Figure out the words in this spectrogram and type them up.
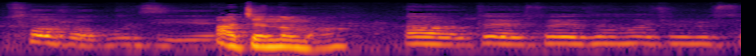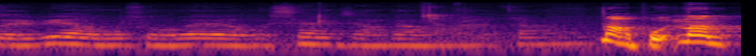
措手不及。啊，真的吗？嗯，对，所以最后就是随便无所谓了，我现在想干嘛干嘛。那不那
